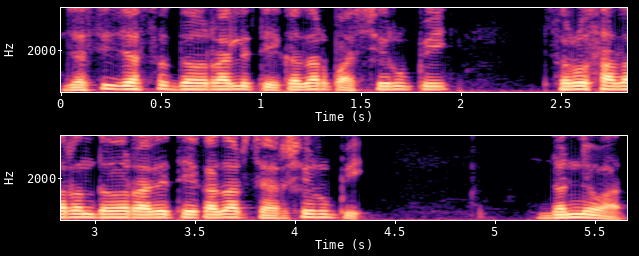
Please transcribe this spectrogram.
जास्तीत जास्त दर आलेत एक हजार पाचशे रुपये सर्वसाधारण दर आले ते एक हजार चारशे रुपये. धन्यवाद.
